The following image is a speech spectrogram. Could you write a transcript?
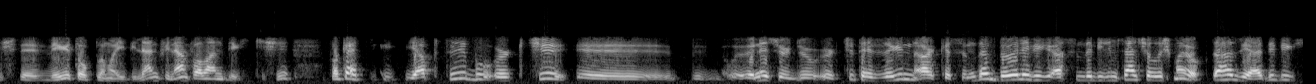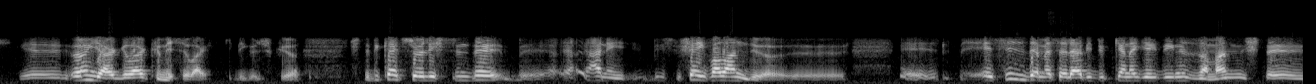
işte veri toplamayı bilen filan falan bir kişi. Fakat yaptığı bu ırkçı e, öne sürdüğü ırkçı tezlerin arkasında böyle bir aslında bilimsel çalışma yok. Daha ziyade bir e, ön yargılar kümesi var gibi gözüküyor. İşte birkaç söyleşisinde e, hani şey falan diyor. E, e, siz de mesela bir dükkana girdiğiniz zaman işte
